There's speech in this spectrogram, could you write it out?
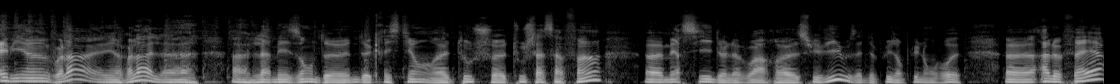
Eh bien voilà, et voilà la, maison de, Christian euh, touche, touche à sa fin. Euh, merci de l'avoir euh, suivi. Vous êtes de plus en plus nombreux euh, à le faire.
